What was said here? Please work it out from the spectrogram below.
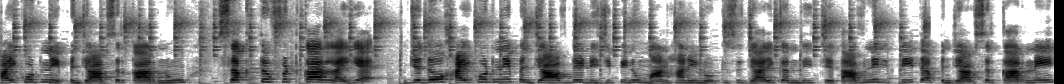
ਹਾਈ ਕੋਰਟ ਨੇ ਪੰਜਾਬ ਸਰਕਾਰ ਨੂੰ ਸਖਤ ਫਟਕਾਰ ਲਾਈ ਹੈ। ਜਦੋਂ ਹਾਈ ਕੋਰਟ ਨੇ ਪੰਜਾਬ ਦੇ ਡੀਜੀਪੀ ਨੂੰ ਮਾਨਹਾਨੀ ਨੋਟਿਸ ਜਾਰੀ ਕਰਨ ਦੀ ਚੇਤਾਵਨੀ ਦਿੱਤੀ, ਤਾਂ ਪੰਜਾਬ ਸਰਕਾਰ ਨੇ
